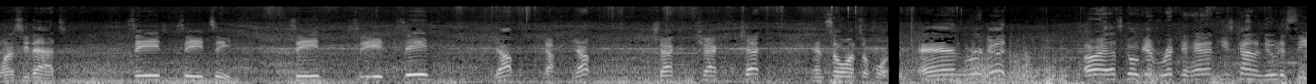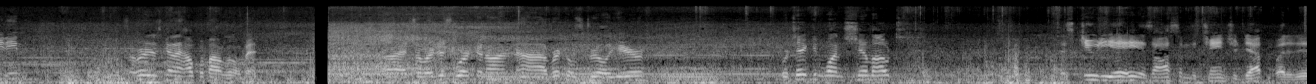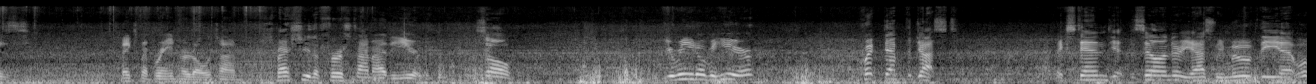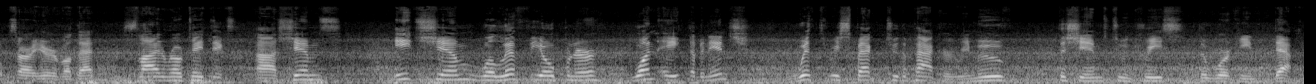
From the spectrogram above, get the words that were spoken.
wanna see that. Seed, seed, seed. Seed, seed, seed. Yep, yep, yep. Check, check, check. And so on and so forth. And we're good. All right, let's go give Rick a hand. He's kind of new to seeding. So we're just gonna help him out a little bit. All right, so we're just working on uh, Rickles drill here. We're taking one shim out. This QDA is awesome to change your depth, but it is, makes my brain hurt all the time, especially the first time out of the year. So, you read over here, quick depth adjust. Extend the cylinder, yes, remove the, uh, whoops, sorry here about that. Slide and rotate the uh, shims. Each shim will lift the opener one eighth of an inch with respect to the packer. Remove the shims to increase the working depth.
